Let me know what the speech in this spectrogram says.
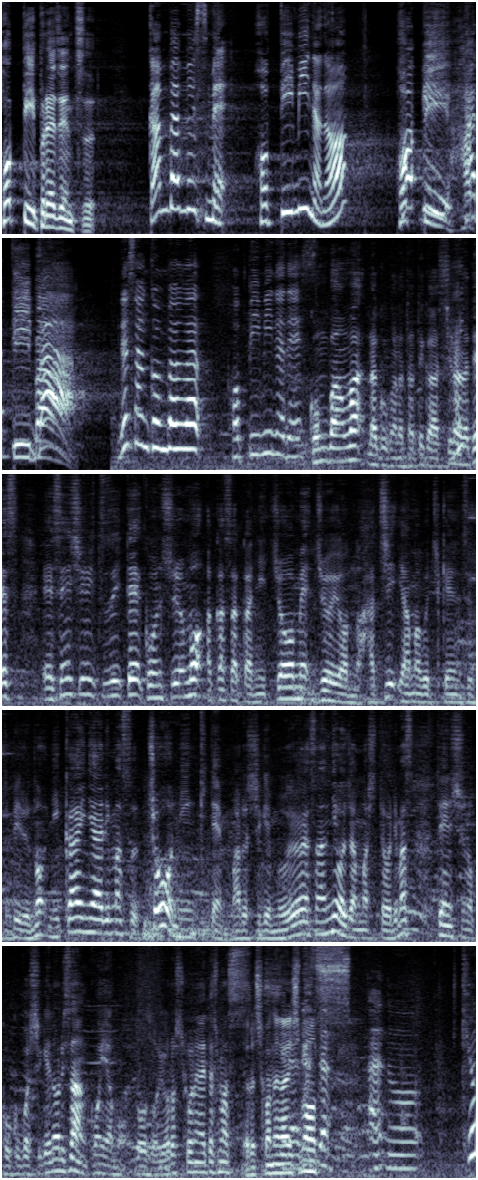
ホッピープレゼンツ。看板娘、ホッピーミーナの、ホッピーハッピーバー皆さんこんばんは、ホッピーミーナです。こんばんは、落語家の立川しららです、えー先週に続いて今週も赤坂2丁目14の8山口建設ビルの2階にあります超人気店丸重無用屋さんにお邪魔しております店主の国保重則さん今夜もどうぞよろしくお願いいたしますよろしくお願いします。あの、今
